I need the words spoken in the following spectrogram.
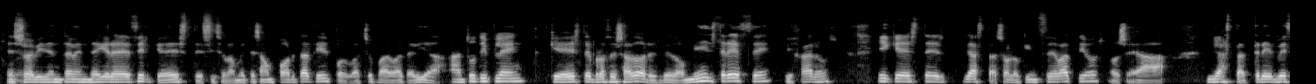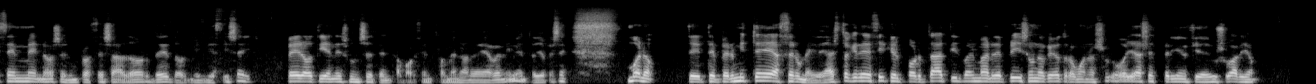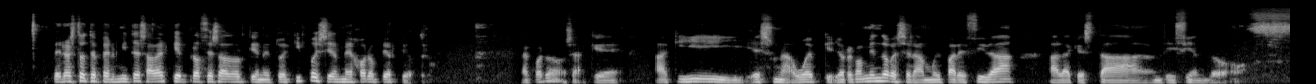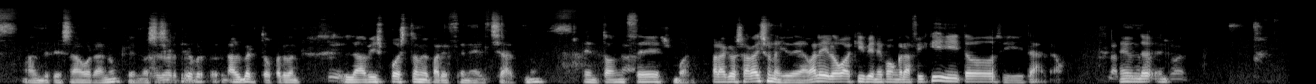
Eso evidentemente quiere decir que este, si se lo metes a un portátil, pues va a chupar batería a Tutiplen, que este procesador es de 2013, fijaros, y que este gasta solo 15 vatios, o sea, gasta tres veces menos en un procesador de 2016, pero tienes un 70% menor de rendimiento, yo qué sé. Bueno, te, permite hacer una idea. Esto quiere decir que el portátil va a ir más deprisa uno que otro. Bueno, eso luego ya es experiencia de usuario pero esto te permite saber qué procesador tiene tu equipo y si es mejor o peor que otro. ¿De acuerdo? O sea que aquí es una web que yo recomiendo que será muy parecida a la que está diciendo Andrés ahora, ¿no? Que no sé Alberto. perdón. La habéis puesto, me parece, en el chat, ¿no? Entonces, bueno, para que os hagáis una idea, ¿vale? Y luego aquí viene con grafiquitos y tal, ¿no?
